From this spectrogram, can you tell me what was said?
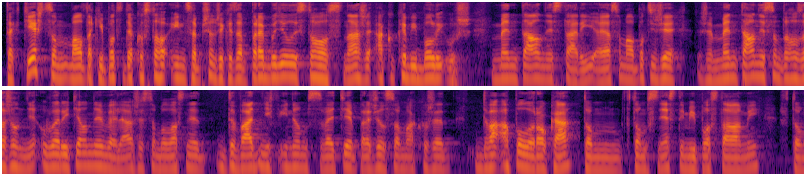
tak tiež som mal taký pocit ako z toho Inception, že keď sa prebudili z toho sna, že ako keby boli už mentálne starí a ja som mal pocit, že, že mentálne som toho zažil neuveriteľne veľa, že som bol vlastne dva dní v inom svete, prežil som akože dva a pol roka v tom, v tom sne s tými postavami, v tom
